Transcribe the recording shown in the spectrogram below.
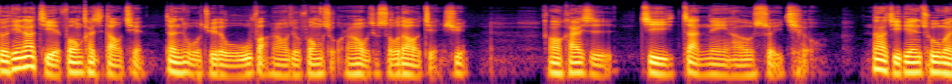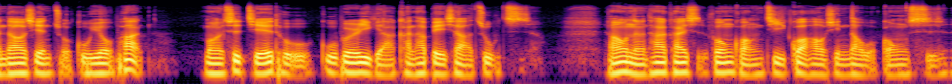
隔天他解封开始道歉，但是我觉得我无法，然后就封锁，然后我就收到了简讯，然后开始。寄站内还有水球，那几天出门都要先左顾右盼。某一次截图 Uber Eats 给他看他背下的住址，然后呢，他开始疯狂寄挂号信到我公司，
